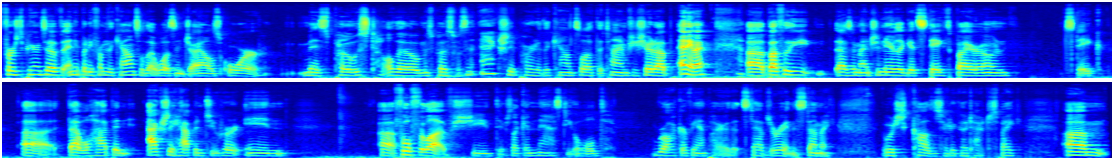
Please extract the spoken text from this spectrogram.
first appearance of anybody from the council that wasn't Giles or Miss Post, although Miss Post wasn't actually part of the council at the time she showed up. Anyway, uh, Buffy, as I mentioned, nearly gets staked by her own stake. Uh, that will happen, actually happened to her in uh, Fool for Love. She There's like a nasty old rocker vampire that stabs her right in the stomach, which causes her to go talk to Spike. Um,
